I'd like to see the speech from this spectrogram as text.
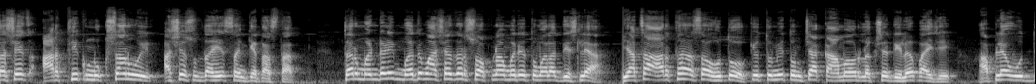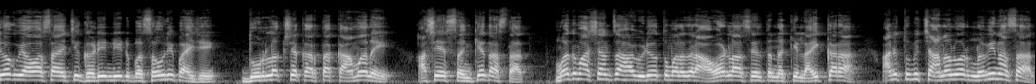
तसेच आर्थिक नुकसान होईल असे सुद्धा हे संकेत असतात. तर मंडळी मधमाशा जर स्वप्नामध्ये तुम्हाला दिसल्या याचा अर्थ असा होतो की तुम्ही तुमच्या कामावर लक्ष दिलं पाहिजे. आपल्या उद्योग व्यवसायाची घडी नीट बसवली पाहिजे दुर्लक्ष करता कामा नये असे संकेत असतात. मधमाशांचा हा व्हिडिओ तुम्हाला जर आवडला असेल तर नक्की लाईक करा आणि तुम्ही चॅनलवर नवीन असाल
